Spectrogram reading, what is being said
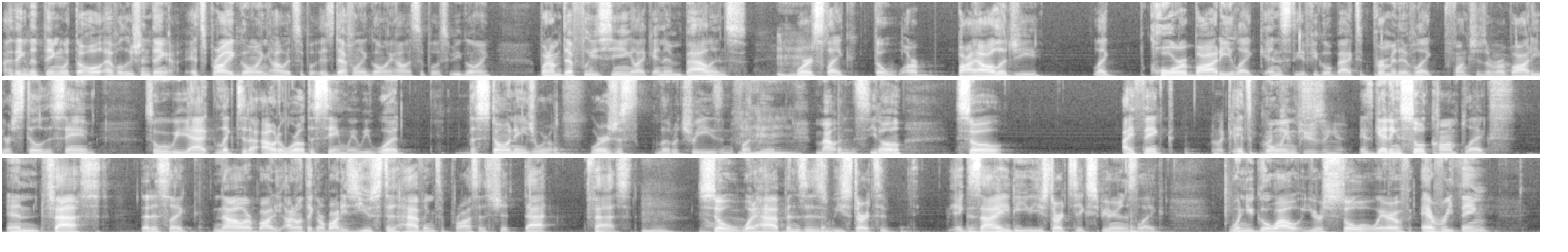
I think the thing with the whole evolution thing, it's probably going how it's supposed. It's definitely going how it's supposed to be going, but I'm definitely seeing like an imbalance Mhm. where it's like the our biology, like core body, like and it's the, if you go back to primitive like functions of our body are still the same. So we react like to the outer world the same way we would the Stone Age world, where it's just little trees and fucking Mhm. mountains, you know. So I think like It's going- it. it's getting so complex and fast that it's like now our body. I don't think our body's used to having to process shit that fast. Mhm. So yeah. what happens is we start to anxiety. You start to experience like when you go out, you're so aware of everything,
